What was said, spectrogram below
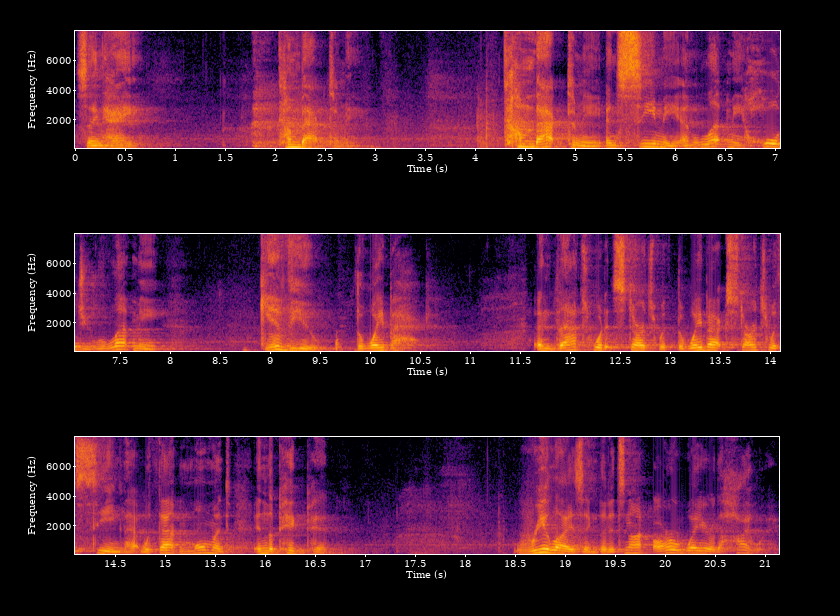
saying, Hey, come back to me. Come back to me and see me and let me hold you. Let me give you the way back. And that's what it starts with. The way back starts with seeing that, with that moment in the pig pen realizing that it's not our way or the highway,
